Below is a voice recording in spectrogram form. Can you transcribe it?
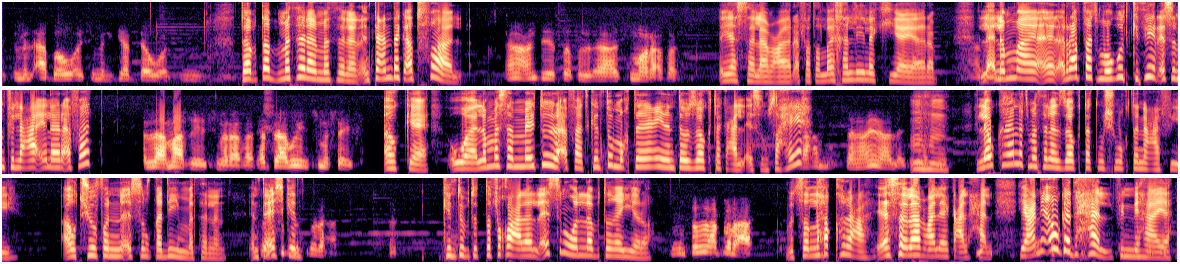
اسم الأب أو اسم الجد أو اسم طب طب مثلا مثلا أنت عندك أطفال؟ أنا عندي طفل اسمه رأفت. يا سلام على رأفت الله يخلي لك إياه يا رب. لا لما رأفت موجود كثير اسم في العائلة رأفت؟ لا ما في اسم رأفت حتى أبوي اسمه سيف. أوكي. ولما سميتوه رأفت كنتم مقتنعين أنت وزوجتك على الاسم صحيح؟ نعم مقتنعين على الاسم. لو كانت مثلا زوجتك مش مقتنعة فيه أو تشوف إنه اسم قديم مثلا أنت إيش كنت؟ كنتوا بتتفقوا على الاسم ولا بتغيره؟ بنصلح قرعة. بتصلحوا قرعة. يا سلام عليك على الحل. يعني أوجد حل في النهاية.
